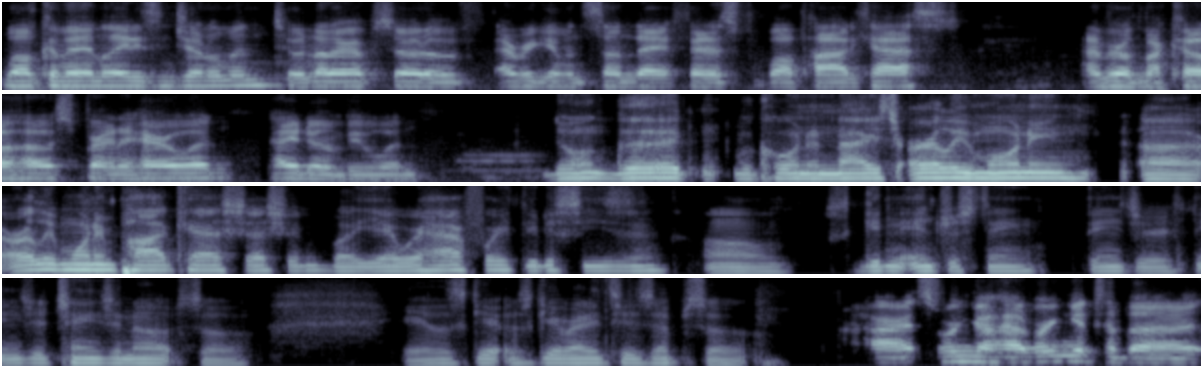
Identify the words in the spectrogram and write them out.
Welcome in, ladies and gentlemen, to another episode of Every Given Sunday Fantasy Football Podcast. I'm here with my co-host Brandon Harwood. How you doing, B Wood? Doing good. Recording a nice early morning, uh, early morning podcast session. But yeah, we're halfway through the season. Um, it's getting interesting. Things are things are changing up. So yeah, let's get let's get right into this episode. All right, so we're gonna go ahead. We're gonna get to the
